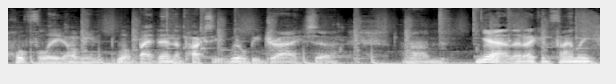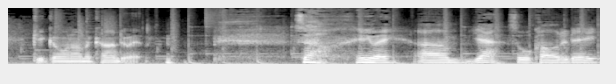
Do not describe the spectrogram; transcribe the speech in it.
hopefully, I mean, well, by then the epoxy will be dry. So um, yeah, then I can finally get going on the conduit. so anyway, um, yeah, so we'll call it a day.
